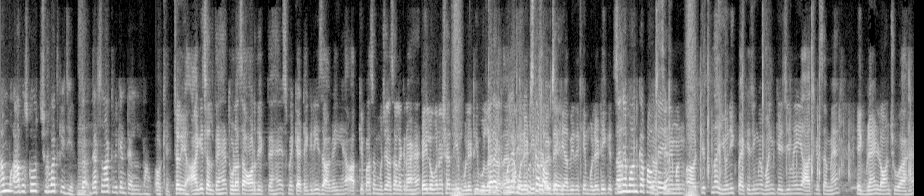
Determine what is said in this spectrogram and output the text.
हम आप उसको शुरुआत कीजिए। That's what we can tell now okay चलिए आगे चलते हैं थोड़ा सा और देखते हैं इसमें कैटेगरीज आ गई हैं आपके पास में मुझे ऐसा लग रहा है कई लोगों ने शायद ये मुलेठी बोला जाता है मुलेठी, प्रोडक्ट देखिए। अभी देखिए मुलेठी कितना सिनेमॉन का पाउच है सिनेमन कितना यूनिक पैकेजिंग में वन के में ये आज के समय एक ब्रांड लॉन्च हुआ है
